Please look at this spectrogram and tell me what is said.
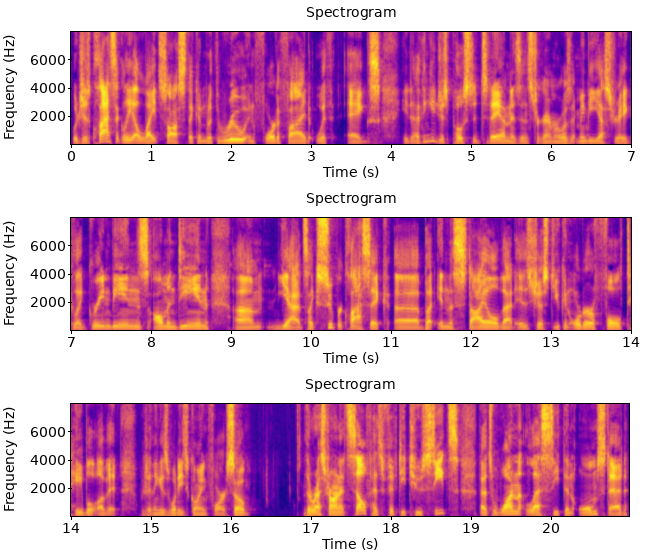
which is classically a light sauce thickened with roux and fortified with eggs. I think he just posted today on his Instagram, or was it maybe yesterday? Like green beans, almondine. Um, yeah, it's like super super classic, uh, but in the style that is just you can order a full table of it, which I think is what he's going for. So the restaurant itself has 52 seats. That's one less seat than Olmsted.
